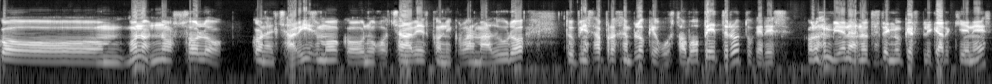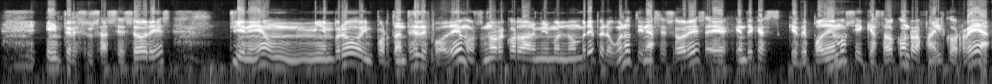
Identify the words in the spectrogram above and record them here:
con, bueno, no solo con el chavismo, con Hugo Chávez, con Nicolás Maduro. Tú piensas, por ejemplo, que Gustavo Petro, tú que eres colombiana, no te tengo que explicar quién es, entre sus asesores tiene a un miembro importante de Podemos. No recuerdo ahora mismo el nombre, pero bueno, tiene asesores, eh, gente que es, que de Podemos y que ha estado con Rafael Correa.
